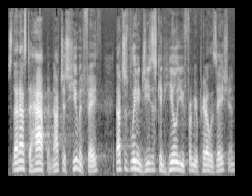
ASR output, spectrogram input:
So that has to happen, not just human faith, not just believing Jesus can heal you from your paralyzation.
